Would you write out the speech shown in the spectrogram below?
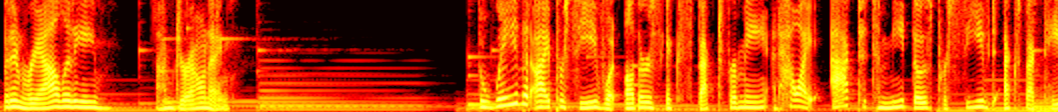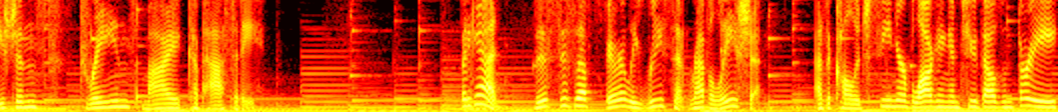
but in reality, I'm drowning. The way that I perceive what others expect from me and how I act to meet those perceived expectations drains my capacity. But again, this is a fairly recent revelation. As a college senior blogging in 2003,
